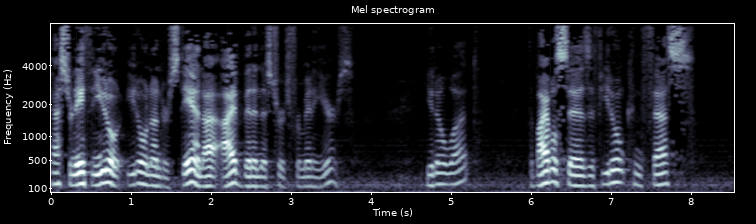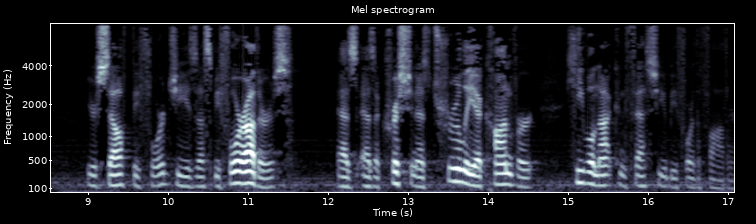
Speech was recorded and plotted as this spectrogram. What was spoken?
Pastor Nathan, you don't, you don't understand. I, I've been in this church for many years. You know what? The Bible says if you don't confess yourself before Jesus, before others, as, as a Christian, as truly a convert, he will not confess you before the Father.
